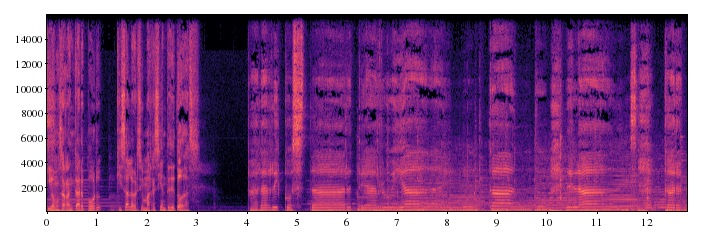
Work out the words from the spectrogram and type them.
Y vamos a arrancar por quizá la versión más reciente de todas. Para recostarte arrullada en el canto de las caracolas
